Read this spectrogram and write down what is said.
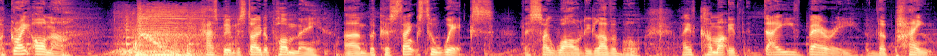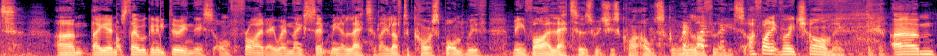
a great honour has been bestowed upon me um, because thanks to Wickes, they're so wildly lovable. They've come up with Dave Berry, the paint. Um, they announced they were going to be doing this on Friday when they sent me a letter. They love to correspond with me via letters, which is quite old school and lovely. So I find it very charming. Um,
